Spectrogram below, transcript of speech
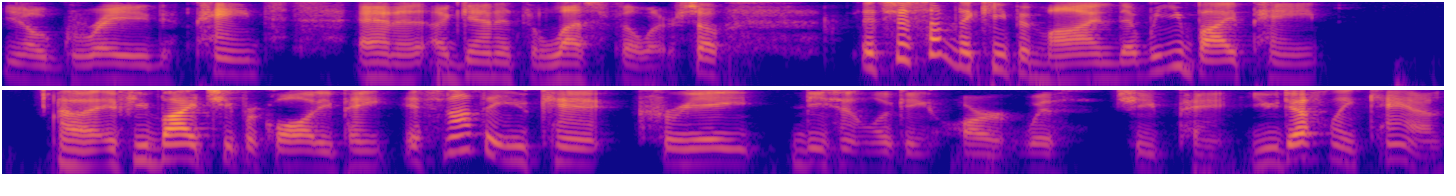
you know, grade paint, and it, again, it's less filler. So it's just something to keep in mind that when you buy paint, uh, if you buy cheaper quality paint, it's not that you can't create decent looking art with cheap paint. You definitely can.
